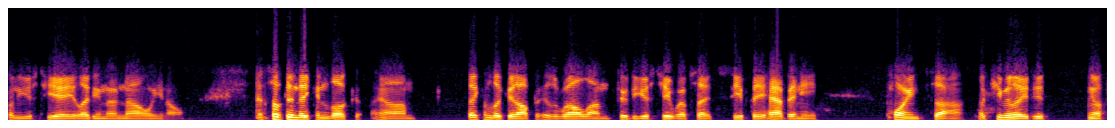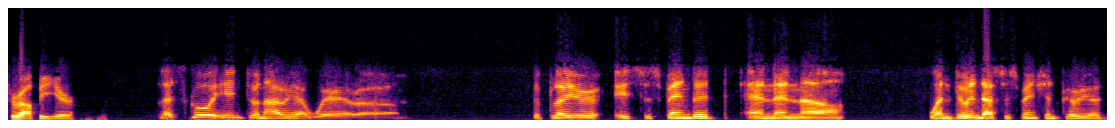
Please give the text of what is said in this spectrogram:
from the USTA letting them know, you know, and something they can look um, they can look it up as well um, through the USTA website to see if they have any points uh, accumulated, you know, throughout the year. Let's go into an area where uh, the player is suspended, and then uh, when during that suspension period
